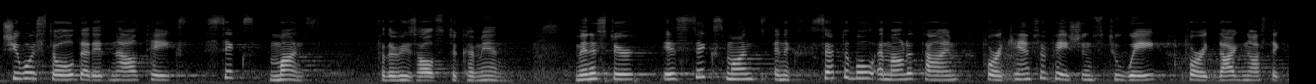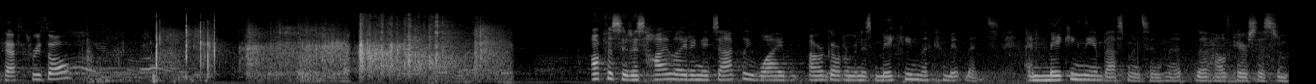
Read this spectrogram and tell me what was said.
she was told that it now takes six months for the results to come in. Minister, is six months an acceptable amount of time for cancer patients to wait for a diagnostic test result? opposite is highlighting exactly why our government is making the commitments and making the investments in the, the healthcare system.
